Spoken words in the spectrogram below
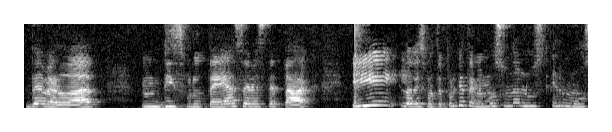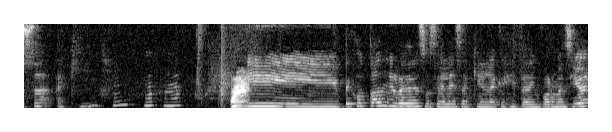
de verdad, mm, disfruté hacer este tag. Y lo disfruté porque tenemos una luz hermosa aquí. Y dejo todas mis redes sociales aquí en la cajita de información.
